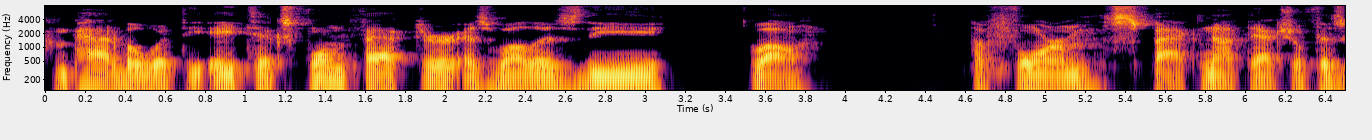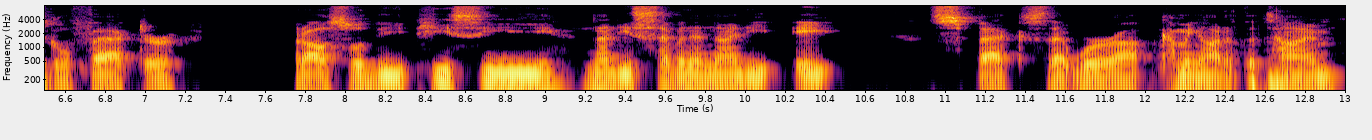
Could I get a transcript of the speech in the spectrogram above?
compatible with the ATX form factor as well as the, well, the form spec, not the actual physical factor, but also the PC 97 and 98 specs that were uh, coming out at the time.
